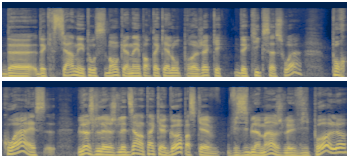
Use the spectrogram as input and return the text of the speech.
de, de Christiane est aussi bon que n'importe quel autre projet de qui que ce soit. Pourquoi est-ce... Là, je le, je le dis en tant que gars parce que visiblement, je le vis pas, là.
